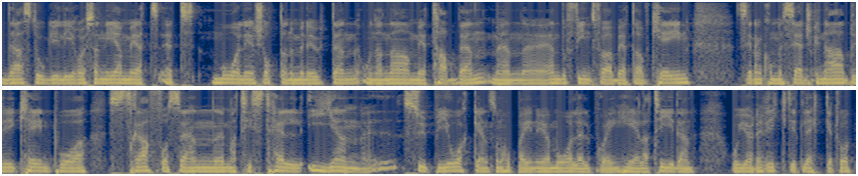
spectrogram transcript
där stod ju Leroy Sané med ett, ett mål i den 28 minuten. Onana med tabben, men eh, ändå fint förarbete av Kane. Sedan kommer Serge Gnabry, Kane på straff och sen Matisse Tell igen. Superjokern som hoppar in och gör mål eller poäng hela tiden och gör det riktigt läckert. Och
